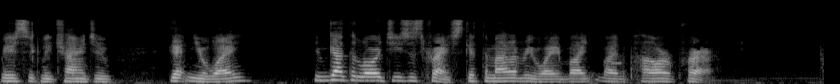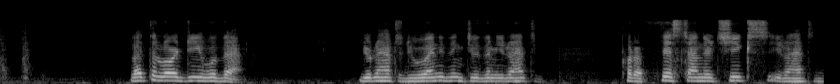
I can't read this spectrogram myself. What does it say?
basically trying to get in your way. You've got the Lord Jesus Christ. Get them out of your way by, by the power of prayer. Let the Lord deal with them. You don't have to do anything to them. You don't have to put a fist on their cheeks. You don't have to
